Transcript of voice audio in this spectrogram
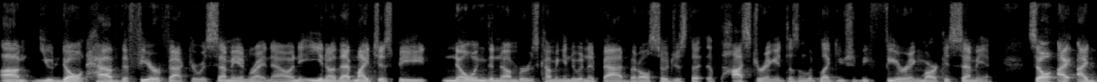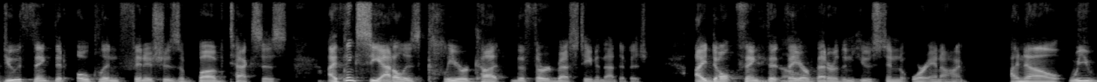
Um, you don't have the fear factor with Semien right now. And, you know, that might just be knowing the numbers coming into it at bad, but also just the, the, posturing. It doesn't look like you should be fearing Marcus Semien. So I, I do think that Oakland finishes above Texas. I think Seattle is clear cut the third best team in that division. I don't think that they are better than Houston or Anaheim. I know. We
